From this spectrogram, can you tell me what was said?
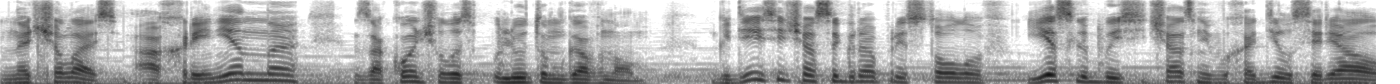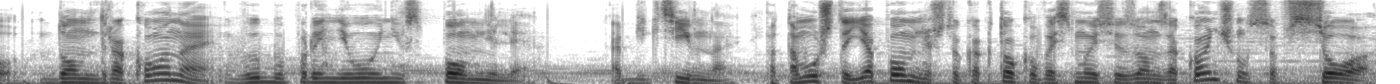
Началась охрененно, закончилась лютым говном. Где сейчас Игра престолов? Если бы сейчас не выходил сериал Дом дракона, вы бы про него не вспомнили объективно. Потому что я помню, что как только восьмой сезон закончился, все,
